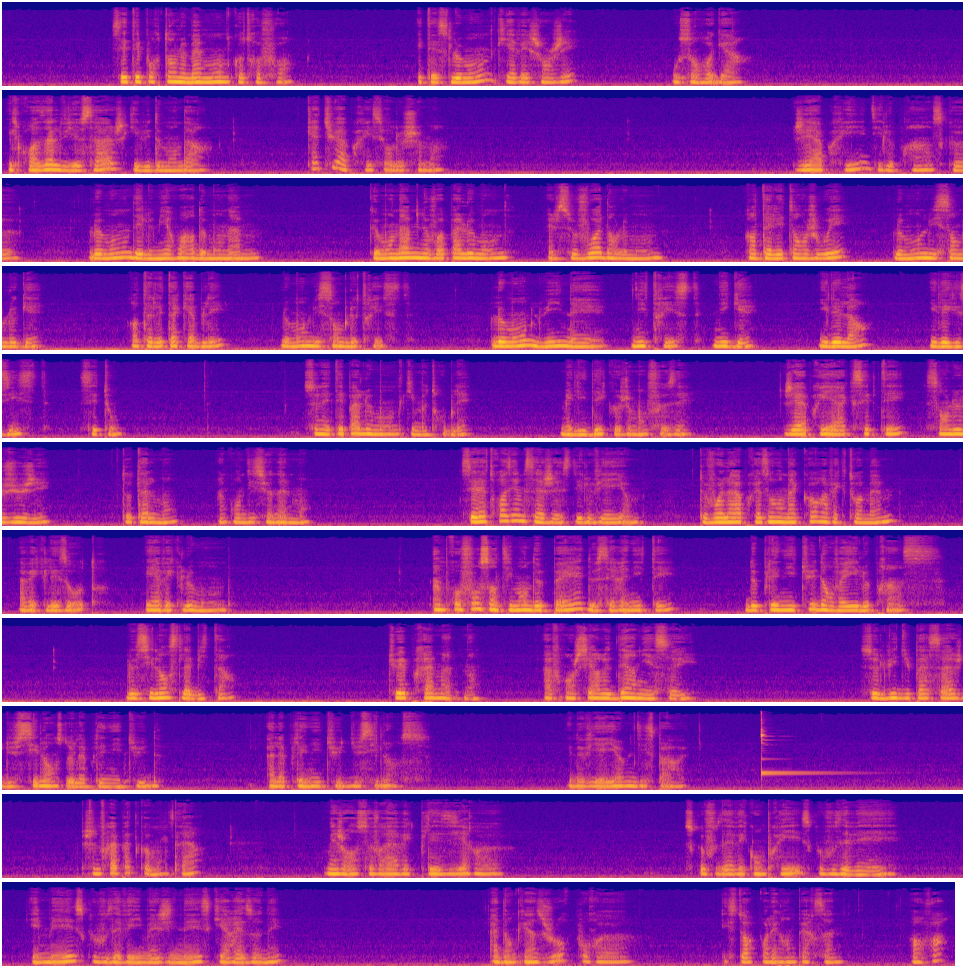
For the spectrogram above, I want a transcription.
C'était pourtant le même monde qu'autrefois. Était-ce le monde qui avait changé ou son regard? Il croisa le vieux sage qui lui demanda Qu'as-tu appris sur le chemin? J'ai appris, dit le prince, que le monde est le miroir de mon âme, que mon âme ne voit pas le monde, elle se voit dans le monde. Quand elle est enjouée, le monde lui semble gai. Quand elle est accablée, le monde lui semble triste. Le monde, lui, n'est ni triste, ni gai. Il est là, il existe, c'est tout. Ce n'était pas le monde qui me troublait, mais l'idée que je m'en faisais. J'ai appris à accepter sans le juger, totalement, inconditionnellement. C'est la troisième sagesse, dit le vieil homme. Te voilà à présent en accord avec toi-même, avec les autres et avec le monde. Un profond sentiment de paix, de sérénité, de plénitude envahit le prince. Le silence l'habita. Tu es prêt maintenant à franchir le dernier seuil, celui du passage du silence de la plénitude à la plénitude du silence. Et le vieil homme disparut. Je ne ferai pas de commentaires, mais je recevrai avec plaisir euh, ce que vous avez compris, ce que vous avez aimé, ce que vous avez imaginé, ce qui a résonné. À dans 15 jours pour euh, Histoire pour les grandes personnes. Au revoir.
